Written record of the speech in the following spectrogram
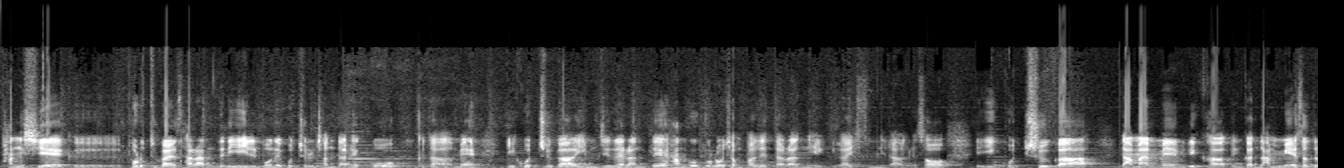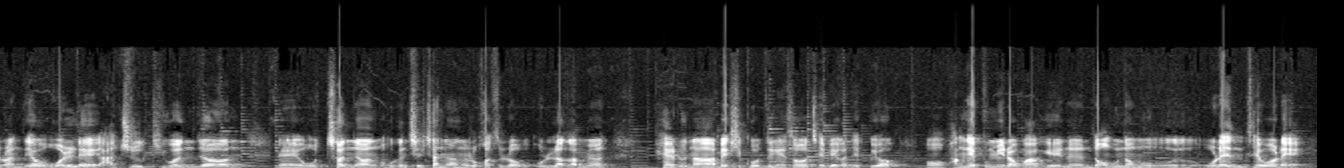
당시에 그 포르투갈 사람들이 일본에 고추를 전달했고 그 다음에 이 고추가 임진왜란 때 한국으로 전파됐다라는 얘기가 있습니다. 그래서 이 고추가 남아메리카 그러니까 남미에서 들어왔는데요. 원래 아주 기원전 5천년 혹은 7천년으로 거슬러 올라가면 페루나 멕시코 등에서 재배가 됐고요. 어, 박래품이라고 하기에는 너무너무 어, 오랜 세월에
